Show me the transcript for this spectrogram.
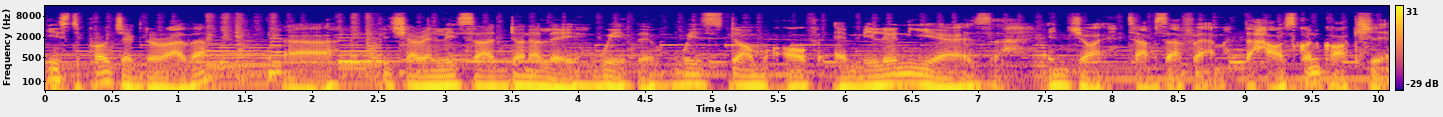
East project rather uh, featuring Lisa Donnelly with the wisdom of a million years. Enjoy Thaps FM, the house concoction.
